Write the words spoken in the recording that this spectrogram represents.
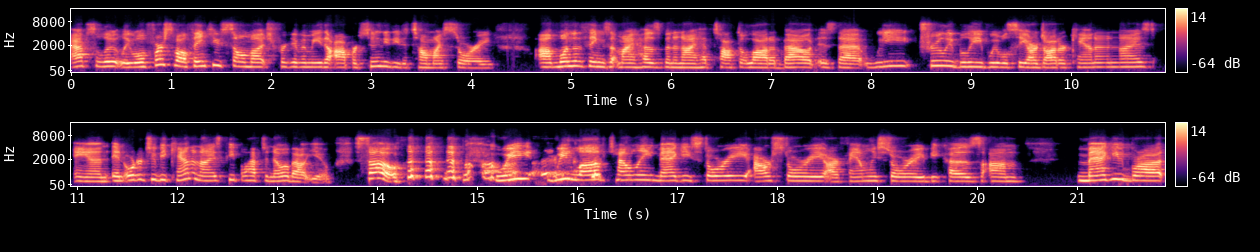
Absolutely. Well, first of all, thank you so much for giving me the opportunity to tell my story. Um, one of the things that my husband and I have talked a lot about is that we truly believe we will see our daughter canonized, and in order to be canonized, people have to know about you. So we we love telling Maggie's story, our story, our family story, because um, Maggie brought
